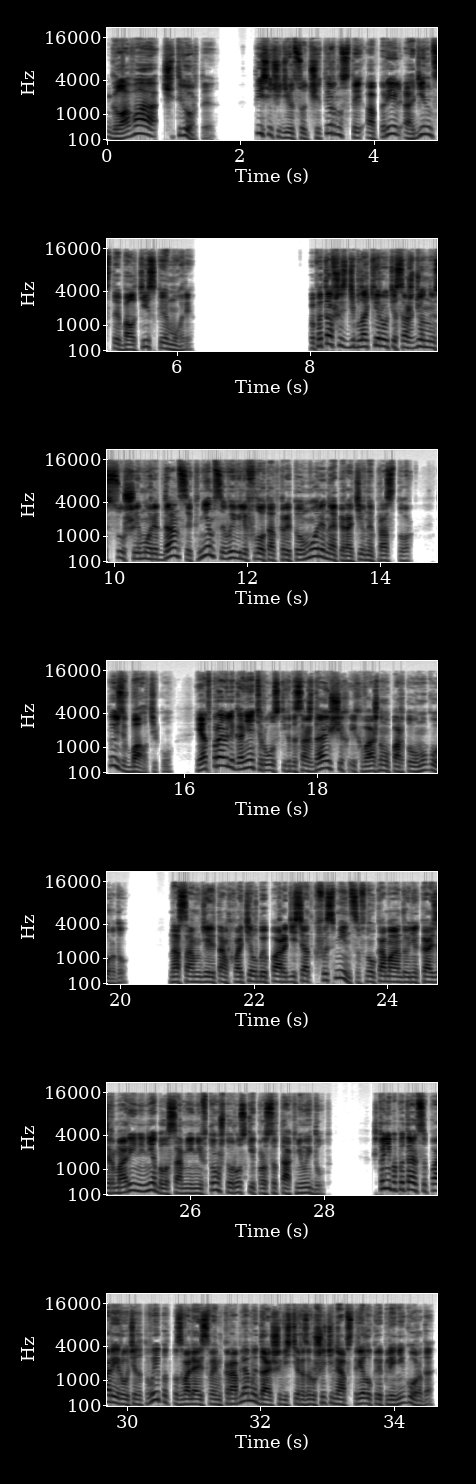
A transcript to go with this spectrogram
Глава 4. 1914 апрель 11 Балтийское море. Попытавшись деблокировать осажденный с суши и моря Данцик, немцы вывели флот открытого моря на оперативный простор, то есть в Балтику, и отправили гонять русских, досаждающих их важному портовому городу. На самом деле там хватило бы пары десятков эсминцев, но у командования Кайзер-Марини не было сомнений в том, что русские просто так не уйдут что они попытаются парировать этот выпад, позволяя своим кораблям и дальше вести разрушительный обстрел укреплений города.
